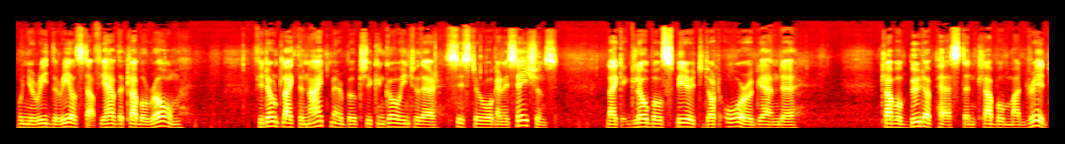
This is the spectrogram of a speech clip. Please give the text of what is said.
when you read the real stuff. You have the Club of Rome. If you don't like the nightmare books, you can go into their sister organizations like globalspirit.org and uh, Club of Budapest and Club of Madrid,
